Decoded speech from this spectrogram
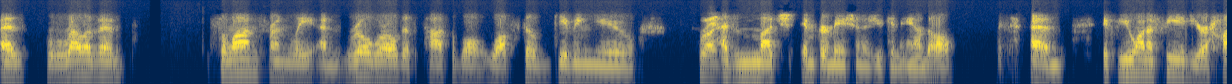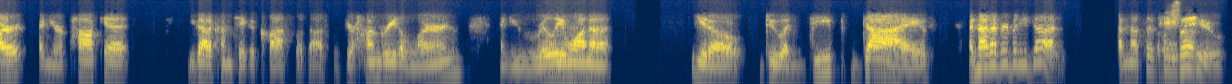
as relevant, salon friendly, and real world as possible while still giving you right. as much information as you can handle. And if you want to feed your heart and your pocket, you got to come take a class with us. If you're hungry to learn and you really want to, you know, do a deep dive, and not everybody does, and that's okay That's right. too.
